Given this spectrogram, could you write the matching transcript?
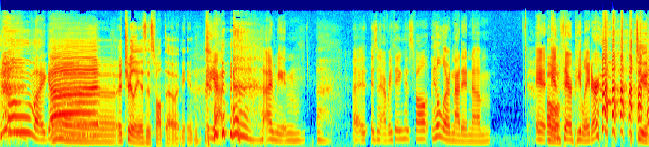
oh my god. Uh, it truly is his fault, though. I mean, yeah. I mean, uh, isn't everything his fault? He'll learn that in um in, Oh. in therapy later. dude.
